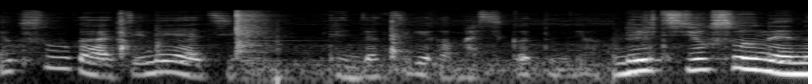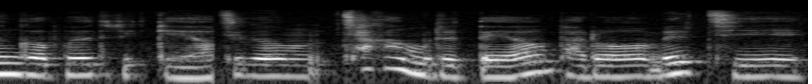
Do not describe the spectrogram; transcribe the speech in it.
육수가 진해야지 된장찌개가 맛있거든요. 멸치 육수 내는 거 보여드릴게요. 지금 차가운 물일 때요. 바로 멸치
